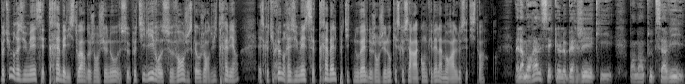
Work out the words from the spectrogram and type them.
peux-tu me résumer cette très belle histoire de Jean Giono? Ce petit livre se vend jusqu'à aujourd'hui très bien. Est-ce que tu peux me résumer cette très belle petite nouvelle de Jean Giono? Qu'est-ce que ça raconte? Quelle est la morale de cette histoire? Mais la morale, c'est que le berger qui, pendant toute sa vie,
